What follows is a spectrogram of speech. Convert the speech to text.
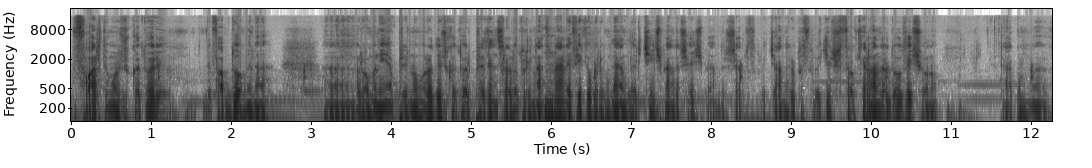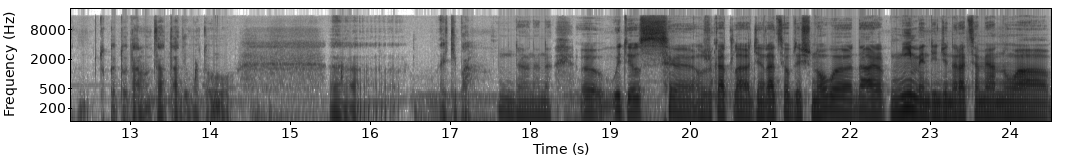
foarte mulți jucători, de fapt, domină uh, România prin numărul de jucători prezenți la loturile naționale, mm. fie că vorbim de Under 15, Under 16, Under 17, Under 18 sau chiar la Under 21. Acum uh, că tot a anunțat Adimutul uh, echipa. Da, da, da. Uh, uite, eu am jucat la generația 89, dar nimeni din generația mea nu a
